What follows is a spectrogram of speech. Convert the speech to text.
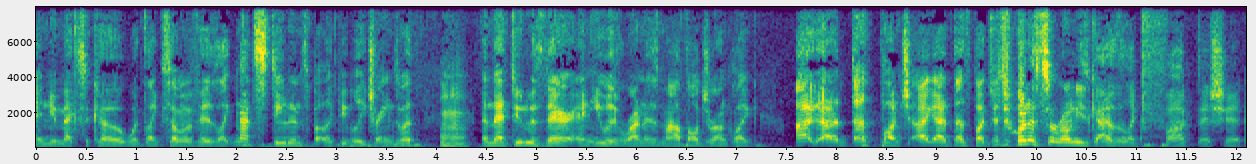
in New Mexico with like some of his like not students but like people he trains with, Mm-hmm. and that dude was there and he was running his mouth all drunk like I got a death punch, I got a death punch. Just one of Cerrone's guys was like fuck this shit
